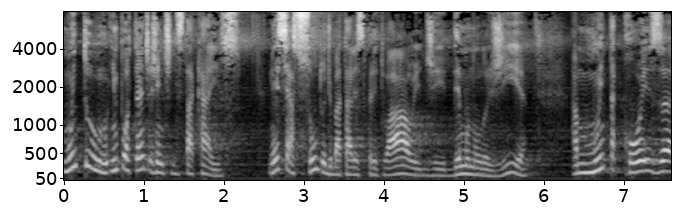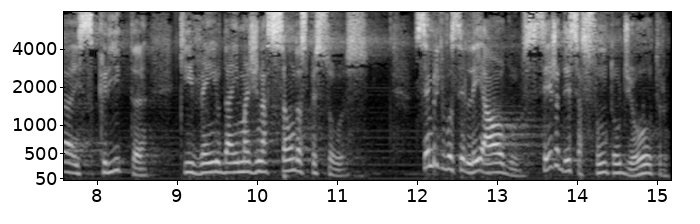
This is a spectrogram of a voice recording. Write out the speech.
muito importante a gente destacar isso. Nesse assunto de batalha espiritual e de demonologia, há muita coisa escrita que veio da imaginação das pessoas. Sempre que você lê algo, seja desse assunto ou de outro,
